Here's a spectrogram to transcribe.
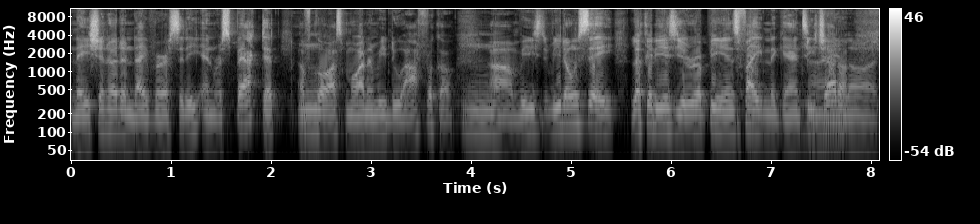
nationhood and diversity and respect it, of Mm. course, more than we do Africa, Mm. um, we we don't say, look at these Europeans fighting against each Aye, other. Lord.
